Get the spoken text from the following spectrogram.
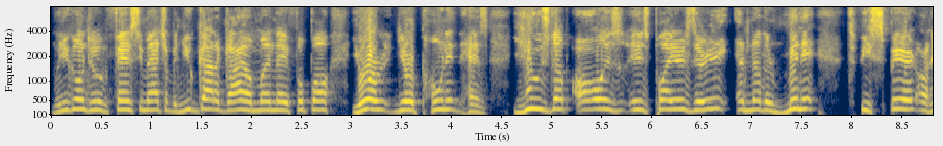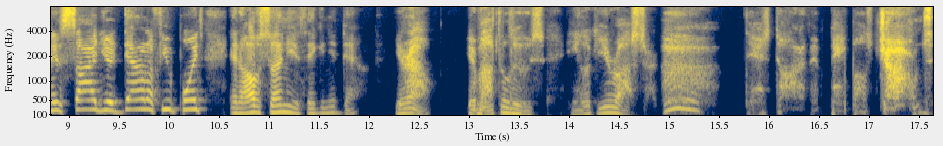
When you go into a fantasy matchup and you got a guy on Monday Football, your your opponent has used up all his, his players. There is another minute to be spared on his side. You're down a few points, and all of a sudden you're thinking you're down. You're out. You're about to lose. And you look at your roster. There's Donovan Peoples Jones.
